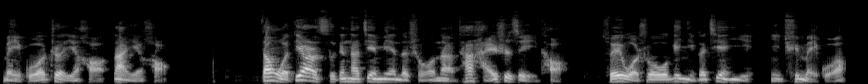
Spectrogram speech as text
美国这也好，那也好。当我第二次跟他见面的时候呢，他还是这一套。所以我说，我给你个建议，你去美国。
